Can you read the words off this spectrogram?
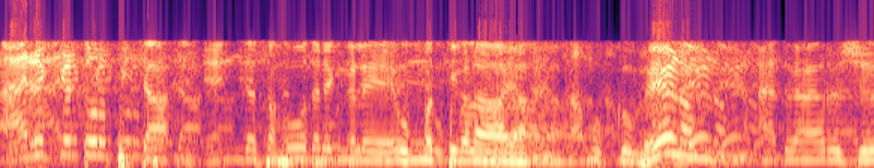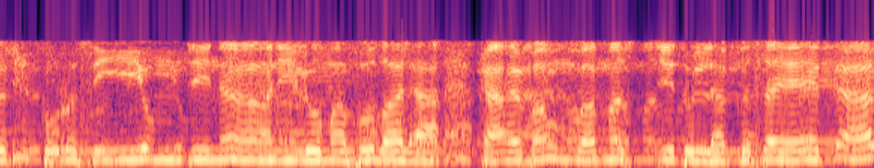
അരക്കെട്ടുറപ്പിച്ച എന്റെ സഹോദരങ്ങളെ ഉമ്മത്തികളായ നമുക്ക് വേണം. അത് അർഷ് കുർസിയും ജിനാനിലും അഫ്ളല കഅബം വ മസ്ജിദുൽ അഖ്സയേക്കാൾ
